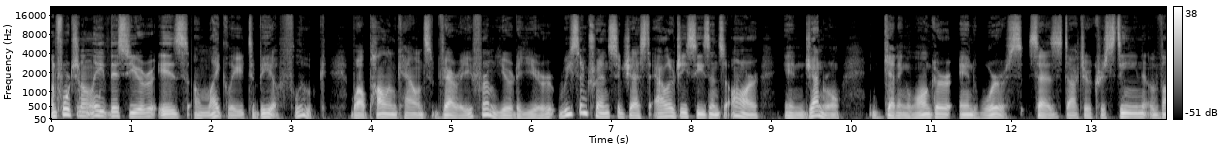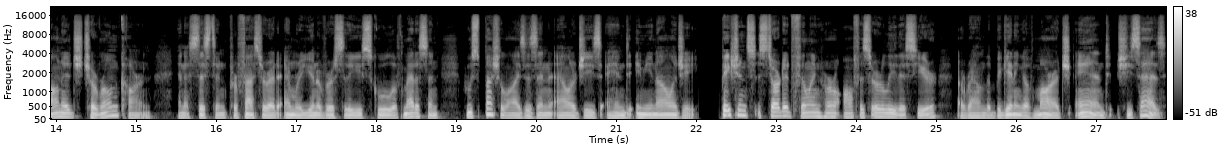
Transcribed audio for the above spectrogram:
Unfortunately, this year is unlikely to be a fluke. While pollen counts vary from year to year, recent trends suggest allergy seasons are, in general, getting longer and worse, says Dr. Christine Vonage Charoenkarn, an assistant professor at Emory University School of Medicine who specializes in allergies and immunology. Patients started filling her office early this year, around the beginning of March, and, she says,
